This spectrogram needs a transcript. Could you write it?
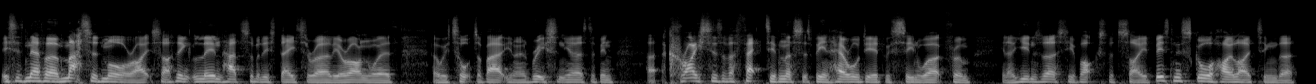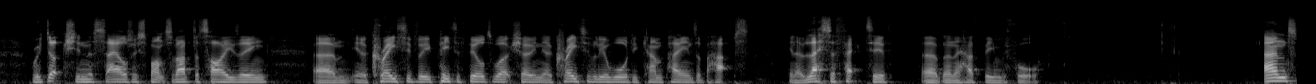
this has never mattered more, right? So I think Lynn had some of this data earlier on with, uh, we talked about, you know, in recent years there have been a crisis of effectiveness that's been heralded. We've seen work from, you know, University of Oxford Saïd Business School highlighting the reduction in the sales response of advertising. Um, you know, creatively, Peter Field's work showing, you know, creatively awarded campaigns are perhaps, you know, less effective uh, than they have been before. And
